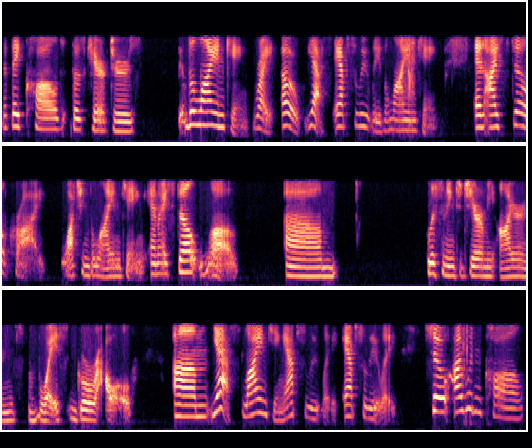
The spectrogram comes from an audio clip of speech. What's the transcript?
that they called those characters the Lion King. Right. Oh, yes, absolutely, the Lion King. And I still cry watching the Lion King and I still love um listening to Jeremy Irons' voice growl. Um, yes, Lion King, absolutely, absolutely. So I wouldn't call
